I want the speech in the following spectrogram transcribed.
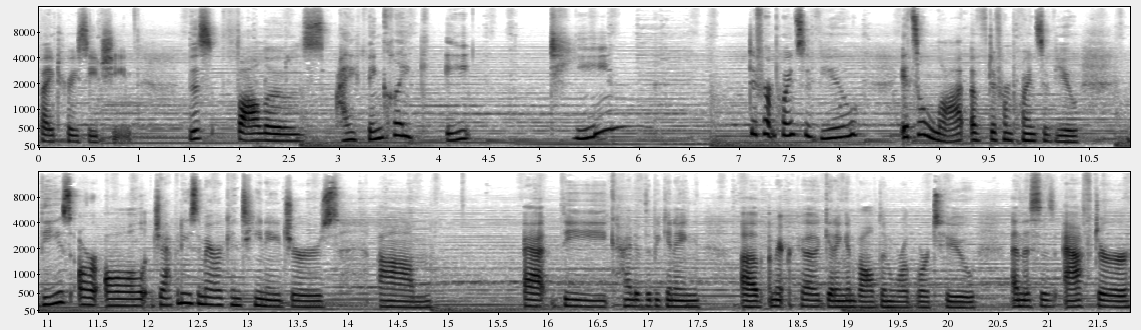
by Traci Chee. This follows, I think, like 18 different points of view it's a lot of different points of view. These are all Japanese American teenagers um, at the kind of the beginning of America getting involved in World War II, and this is after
